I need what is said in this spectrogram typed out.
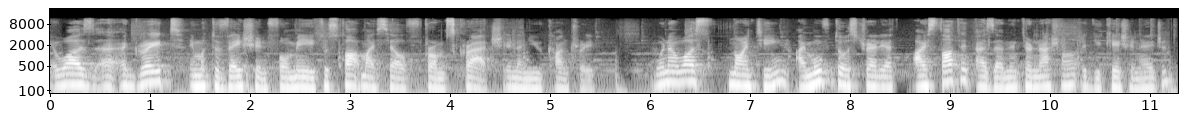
It was a great motivation for me to start myself from scratch in a new country. When I was 19, I moved to Australia. I started as an international education agent.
